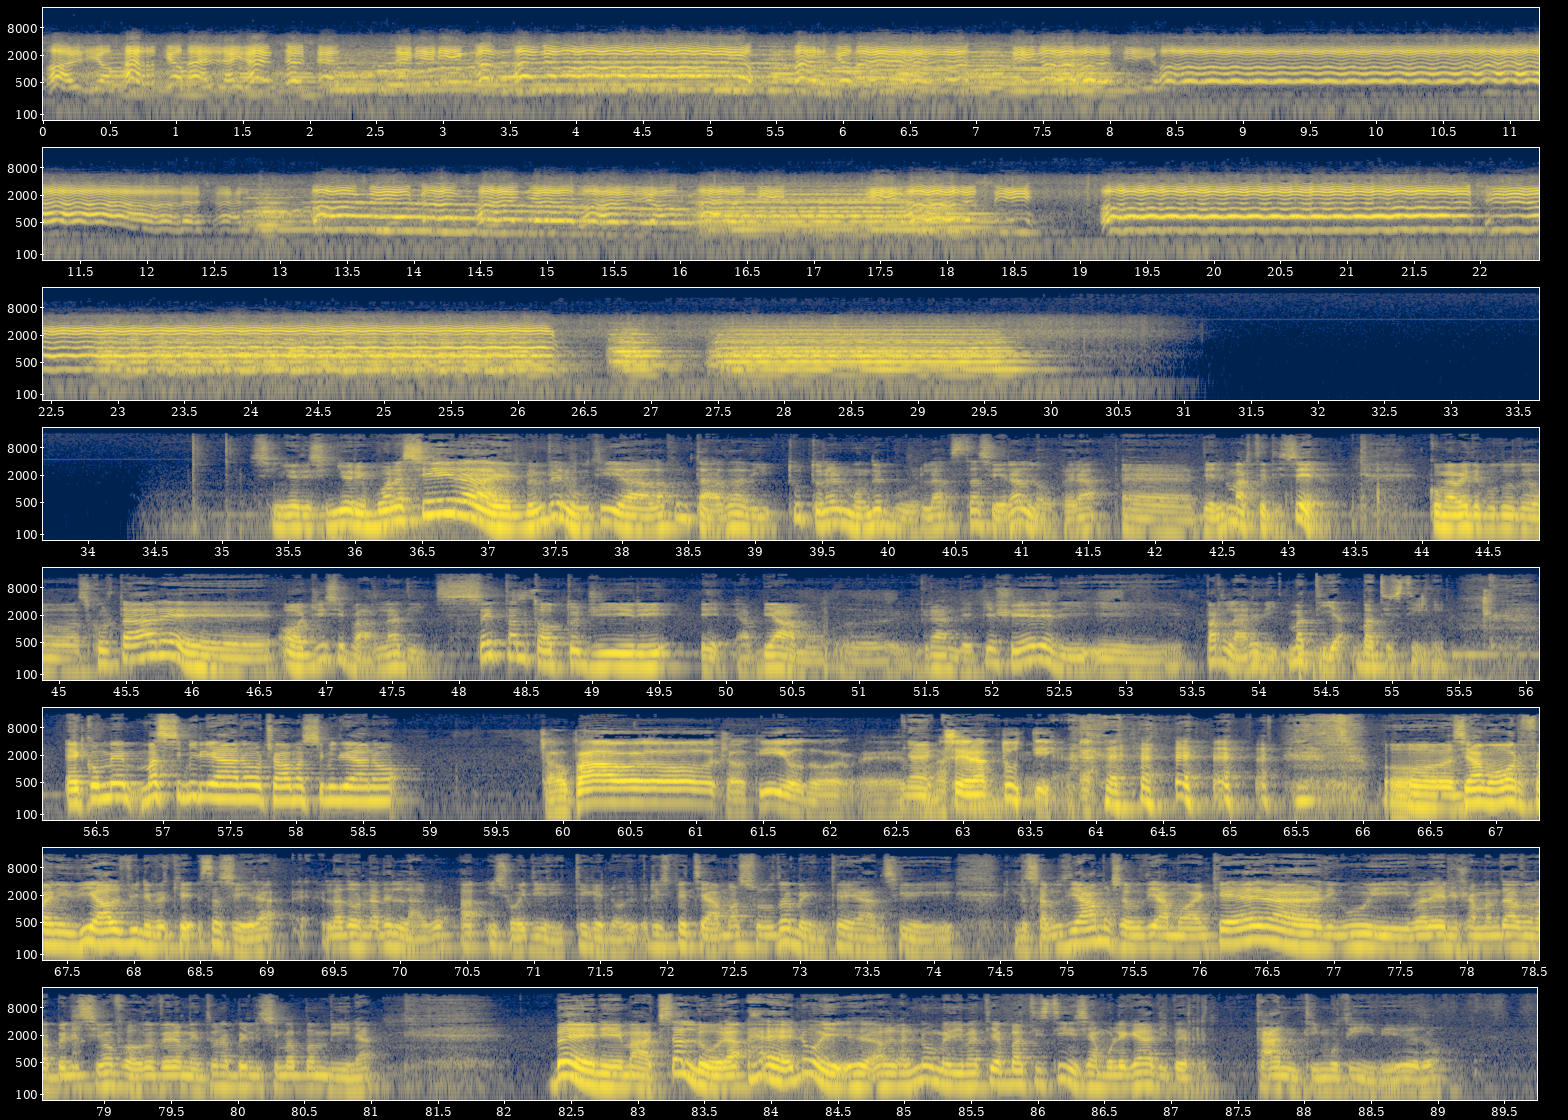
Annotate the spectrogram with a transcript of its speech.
voglio farti bella in alto ciel, se vieni con me Signori buonasera e benvenuti alla puntata di Tutto nel mondo e burla stasera all'opera eh, del martedì sera. Come avete potuto ascoltare, oggi si parla di 78 giri e abbiamo eh, il grande piacere di, di parlare di Mattia Battistini. È con me Massimiliano, ciao Massimiliano. Ciao Paolo, ciao Theodor, eh, Ecco. buonasera a tutti. Oh, siamo orfani di Alvin perché stasera eh, la donna del lago ha i suoi diritti che noi rispettiamo assolutamente anzi lo salutiamo, salutiamo anche Elena di cui Valerio ci ha mandato una bellissima foto, è veramente una bellissima bambina. Bene Max, allora eh, noi eh, al nome di Mattia Battistini siamo legati per tanti motivi, vero?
